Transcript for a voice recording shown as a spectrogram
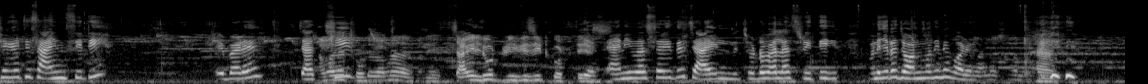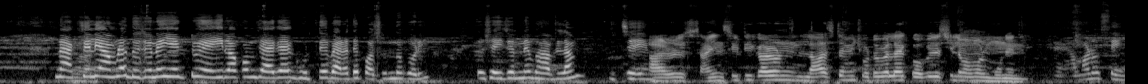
এসে গেছি সায়েন্স সিটি এবারে যাচ্ছি। মানে চাইল্ডহুড রিভিজিট করতে এসেছি। অ্যানিভার্সারিতে চাইল্ড ছোটবেলার স্মৃতি মানে যেটা জন্মদিনে করে মানুষ মনে। হ্যাঁ। না অ্যাকচুয়ালি আমরা দুজনেই একটু এই রকম জায়গায় ঘুরতে বেড়াতে পছন্দ করি। তো সেই জন্য ভাবলাম যে আর সায়েন্স সিটি কারণ লাস্ট আমি ছোটবেলায় কবে ছিলাম আমার মনে নেই। হ্যাঁ আমারও সেম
